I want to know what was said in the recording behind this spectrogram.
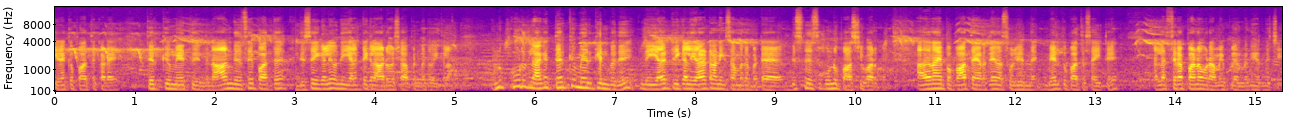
கிழக்கு பார்த்த கடை தெற்கு மேற்கு இந்த நான்கு திசை பார்த்த திசைகளே வந்து எலக்ட்ரிக்கல் ஆடோ ஷாப் என்பது வைக்கலாம். இன்னும் கூடுதலாக தெற்கு மேற்கு என்பது இந்த எலக்ட்ரிக்கல் எலக்ட்ரானிக் சம்மந்தப்பட்ட பிஸ்னஸுக்கு இன்னும் பாசிட்டிவாக இருக்கும். அதை நான் இப்போ பார்த்த இடத்தையும் நான் சொல்லியிருந்தேன். மேற்கு பார்த்த சைட்டு நல்ல சிறப்பான ஒரு அமைப்பு என்பது இருந்துச்சு.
